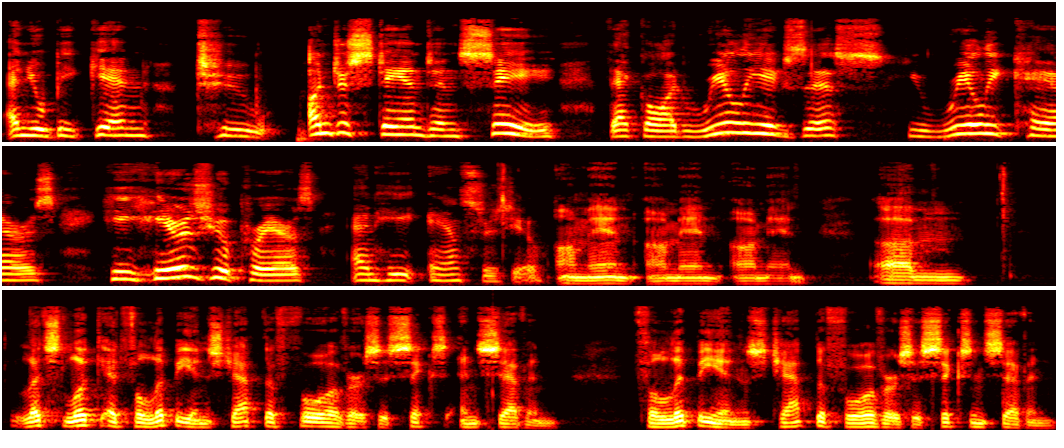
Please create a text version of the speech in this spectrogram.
and you'll begin to understand and see that God really exists, He really cares, He hears your prayers, and He answers you. Amen, amen, amen. Um, let's look at Philippians chapter 4, verses 6 and 7. Philippians chapter 4, verses 6 and 7.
